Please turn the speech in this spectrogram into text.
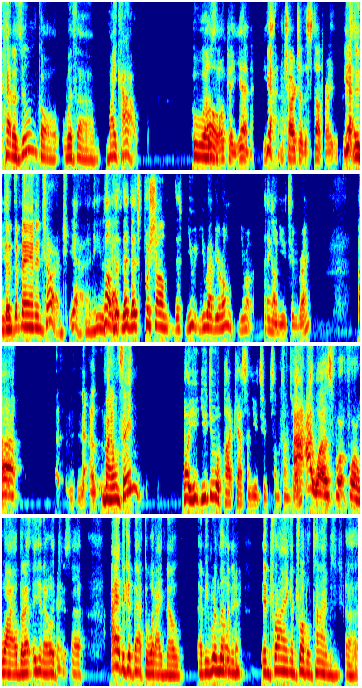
had a Zoom call with uh, Mike Howe, who was oh okay yeah He's yeah in charge of the stuff right yeah the, the, man in charge yeah and he was no let, us push on this you you have your own your own thing on YouTube right uh my own thing no, you, you do a podcast on YouTube sometimes, right? I, I was for for a while, but I, uh, you know, okay. it just uh, I had to get back to what I know. I mean, we're living oh, okay. in in trying and troubled times, uh,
